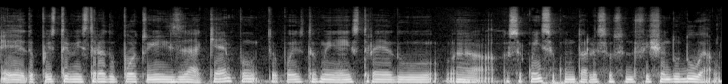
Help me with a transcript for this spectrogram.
É, depois teve a estreia do português Zach Campbell. Depois também a estreia do. a sequência com o Thales Salcedo fechando o duelo.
